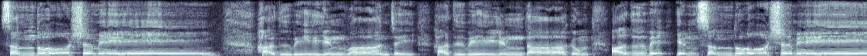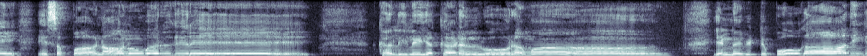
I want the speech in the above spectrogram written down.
சந்தோஷமே. அதுவே என் வாஞ்சை அதுவே என் தாகம் அதுவே என் சந்தோஷமே. ஏசப்பா நானும் வருகிறேன். கலிலைய கடல் ஓரமா. என்னை விட்டு போகாதீங்க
